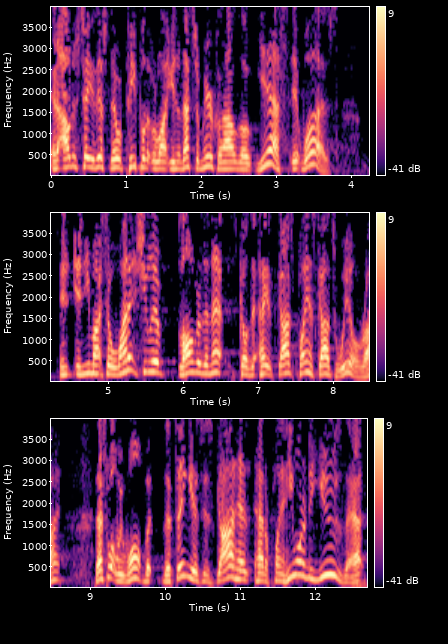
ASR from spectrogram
And I'll just tell you this: there were people that were like, you know, that's a miracle. And I'll go, yes, it was. And, and you might say, well, why didn't she live longer than that? Because hey, it's God's plan, it's God's will, right? That's what we want. But the thing is, is God has had a plan. He wanted to use that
